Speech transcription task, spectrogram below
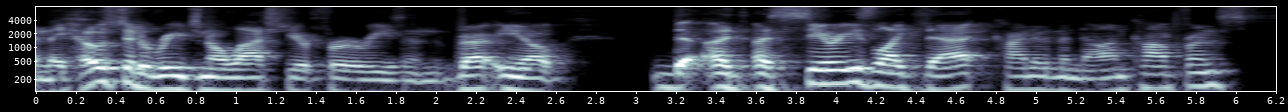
And they hosted a regional last year for a reason. You know, a, a series like that, kind of in the non-conference,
